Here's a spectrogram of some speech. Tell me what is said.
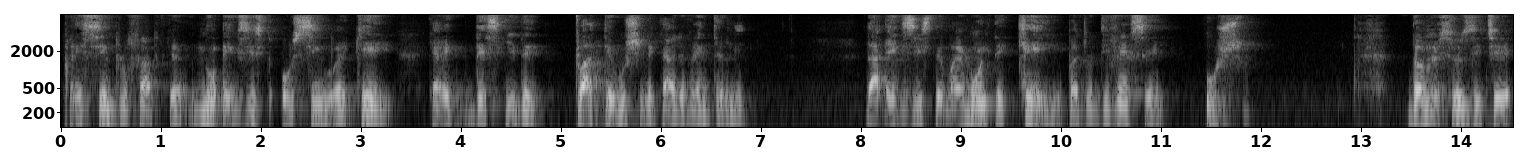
prin simplu fapt că nu există o singură cheie care deschide toate ușile care le vei întâlni, dar există mai multe chei pentru diverse uși. Domnul Iisus zice,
